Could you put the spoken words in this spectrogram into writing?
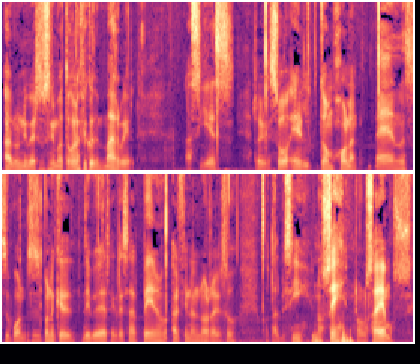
al universo cinematográfico de Marvel. Así es, regresó el Tom Holland. Bueno, se supone, se supone que debió de regresar, pero al final no regresó. O tal vez sí, no sé, no lo sabemos.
